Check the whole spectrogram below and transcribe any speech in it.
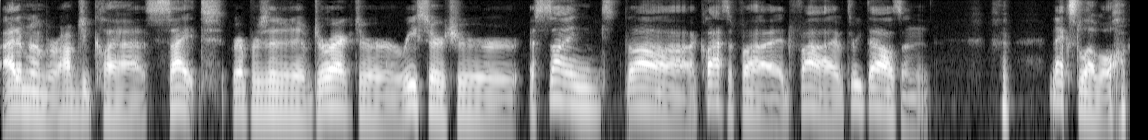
Item number, Object Class, Site, Representative, Director, Researcher, Assigned, uh, Classified, 5, 3000. Next level,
